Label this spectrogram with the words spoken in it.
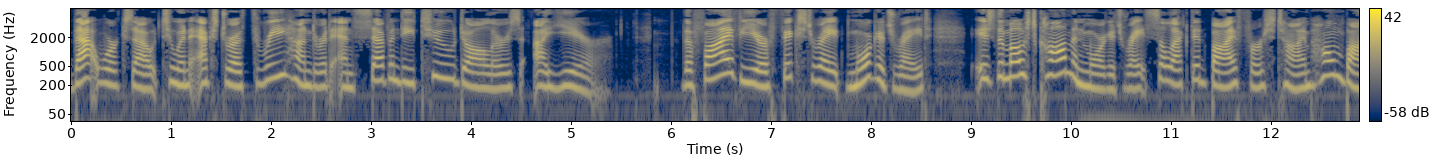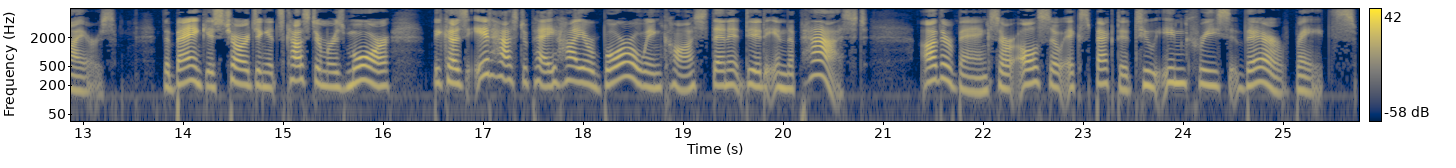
That works out to an extra $372 a year. The five year fixed rate mortgage rate is the most common mortgage rate selected by first time homebuyers. The bank is charging its customers more because it has to pay higher borrowing costs than it did in the past. Other banks are also expected to increase their rates.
